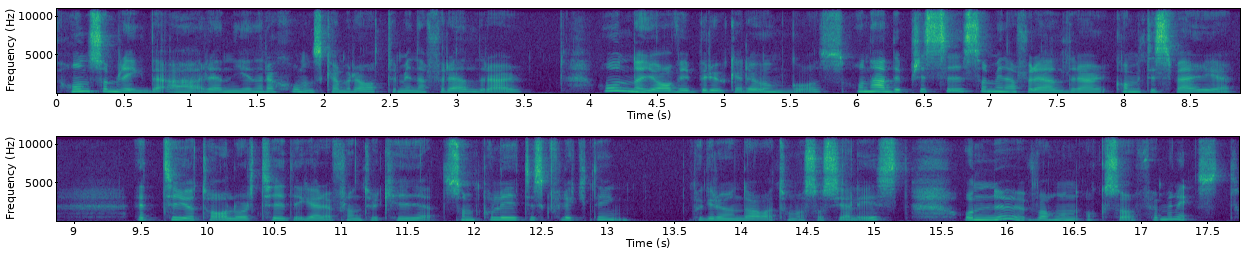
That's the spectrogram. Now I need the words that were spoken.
Hon som ringde är en generationskamrat till mina föräldrar. Hon och jag, vi brukade umgås. Hon hade precis som mina föräldrar kommit till Sverige ett tiotal år tidigare från Turkiet som politisk flykting på grund av att hon var socialist och nu var hon också feminist.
